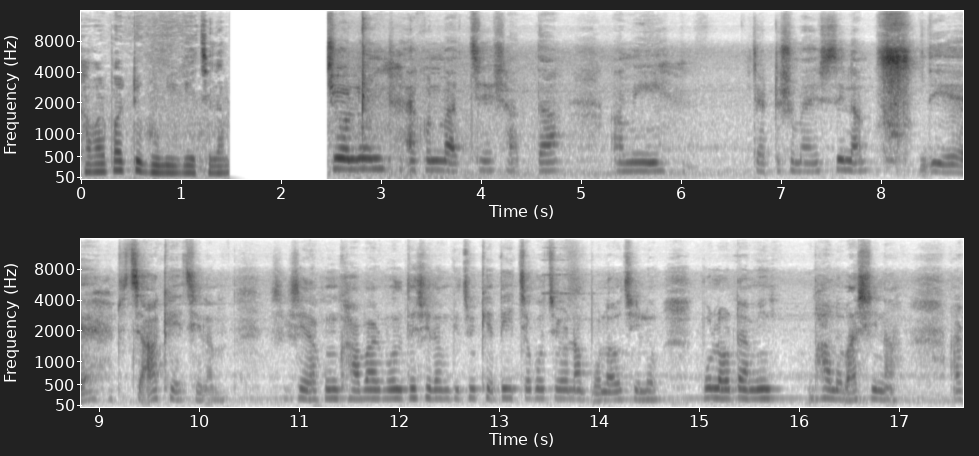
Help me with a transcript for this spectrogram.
খাবার পর একটু ঘুমিয়ে গিয়েছিলাম। চলুন, এখন বাজছে সাতটা। আমি চারটের সময় এসেছিলাম, দিয়ে একটু চা খেয়েছিলাম। সেরকম খাবার বলতে সেরকম কিছু খেতে ইচ্ছে করছিল না, পোলাও ছিল। পোলাওটা আমি ভালোবাসি না। আর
